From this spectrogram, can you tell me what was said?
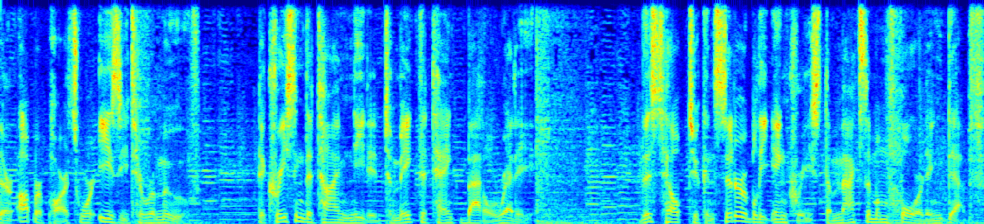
Their upper parts were easy to remove, decreasing the time needed to make the tank battle ready. This helped to considerably increase the maximum forwarding depth.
